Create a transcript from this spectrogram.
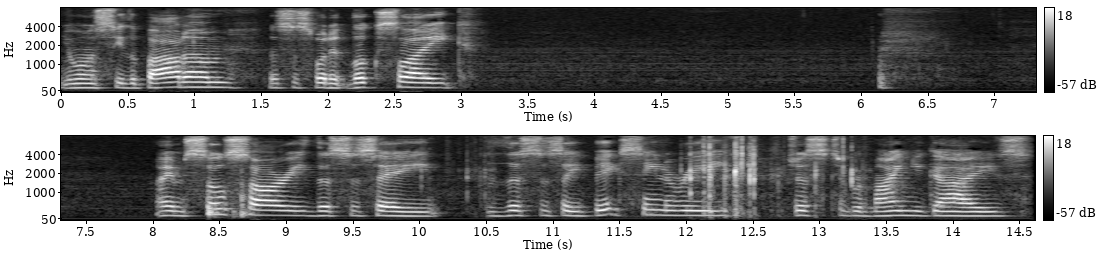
You want to see the bottom? This is what it looks like. I am so sorry. This is a this is a big scenery just to remind you guys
